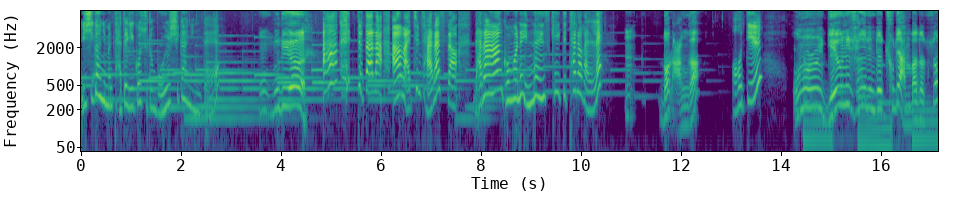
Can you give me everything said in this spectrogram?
이 시간이면 다들 이곳으로 모일 시간인데. 어, 누리야, 두달아, 아 마침 잘 왔어. 나랑 공원에 인라인 스케이트 타러 갈래? 넌 안 가? 어딜? 오늘 예은이 생일인데 초대 안 받았어?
